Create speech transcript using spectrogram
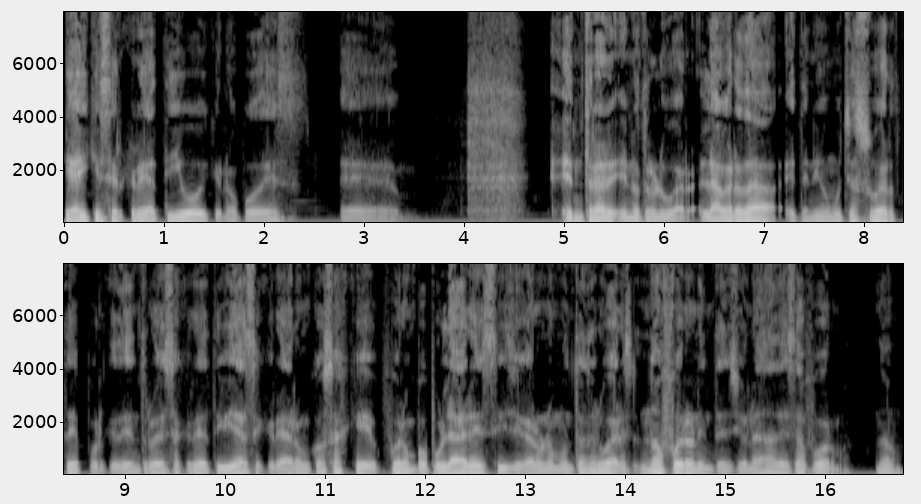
que hay que ser creativo y que no podés eh, entrar en otro lugar. La verdad, he tenido mucha suerte porque dentro de esa creatividad se crearon cosas que fueron populares y llegaron a un montón de lugares. No fueron intencionadas de esa forma, ¿no?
